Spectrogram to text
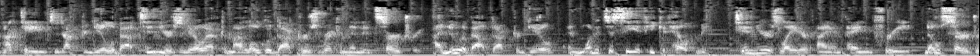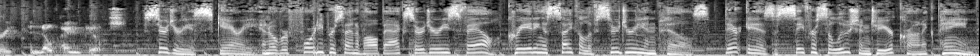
I came to Dr. Gill about 10 years ago after my local doctors recommended surgery. I knew about Dr. Gill and wanted to see if he could help me. 10 years later, I am pain free, no surgery, and no pain pills. Surgery is scary, and over 40% of all back surgeries fail, creating a cycle of surgery and pills. There is a safer solution to your chronic pain.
